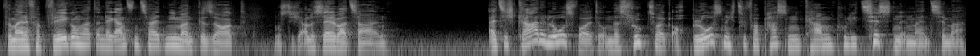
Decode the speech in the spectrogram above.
Für meine Verpflegung hat in der ganzen Zeit niemand gesorgt. Musste ich alles selber zahlen. Als ich gerade los wollte, um das Flugzeug auch bloß nicht zu verpassen, kamen Polizisten in mein Zimmer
